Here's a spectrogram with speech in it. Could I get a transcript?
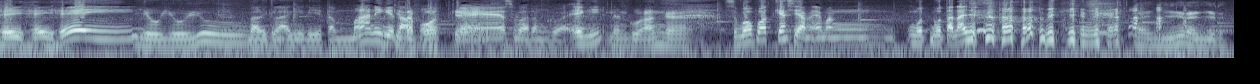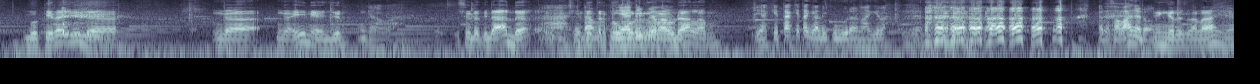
Hey hey hey Yu yu yu. Balik lagi di Temani Kita, Kita podcast. Podcast. bareng gue Egi Dan gua Angga. Sebuah podcast yang emang mut-mutan aja bikinnya Anjir anjir. Gua kira ini udah nggak nggak ini anjir. Enggak apa Sudah tidak ada. Ah, kita- Sudah ya, terkubur dibilang- terlalu dalam. Ya kita kita gali kuburan lagi lah Gak ada salahnya dong Ini nggak ada salahnya.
